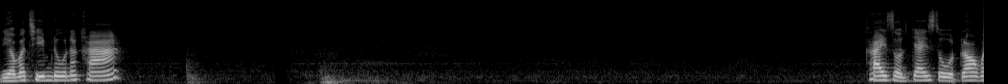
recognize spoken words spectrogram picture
เดี๋ยวมาชิมดูนะคะ รสนใจสูตรลองไป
